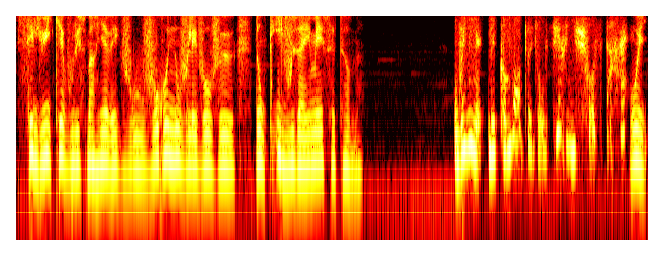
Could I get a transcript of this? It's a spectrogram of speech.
c'est lui qui a voulu se marier avec vous, vous renouvelez vos voeux, donc il vous a aimé cet homme. Oui, mais, comment peut-on dire une chose pareille? Oui.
